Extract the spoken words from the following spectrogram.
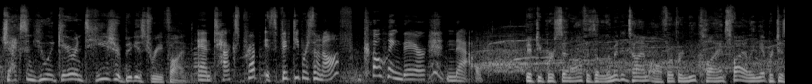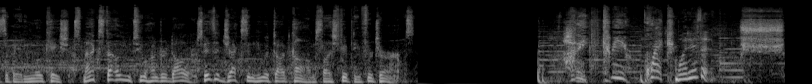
Jackson Hewitt guarantees your biggest refund. And tax prep is 50% off? Going there now. 50% off is a limited time offer for new clients filing at participating locations. Max value $200. Visit jacksonhewitt.com slash 50 for terms. Honey, come here, quick. What is it? Shh,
